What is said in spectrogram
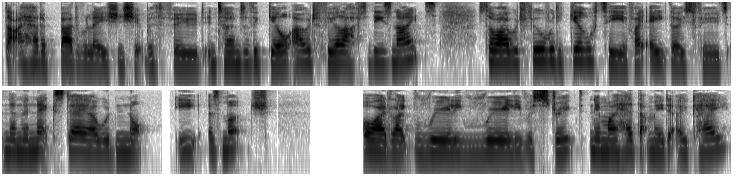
that I had a bad relationship with food in terms of the guilt I would feel after these nights. So I would feel really guilty if I ate those foods, and then the next day I would not eat as much or I'd like really, really restrict. And in my head, that made it okay.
